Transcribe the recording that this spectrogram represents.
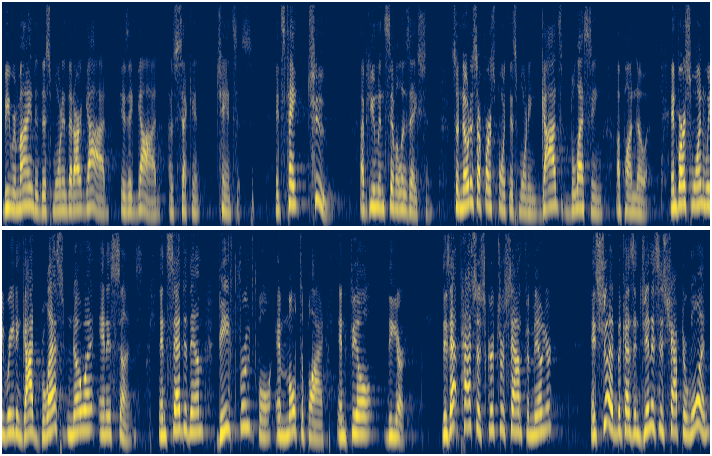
be reminded this morning that our God is a God of second chances. It's take two of human civilization. So notice our first point this morning God's blessing upon Noah. In verse 1, we read, And God blessed Noah and his sons and said to them, Be fruitful and multiply and fill the earth. Does that passage of scripture sound familiar? It should, because in Genesis chapter 1,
